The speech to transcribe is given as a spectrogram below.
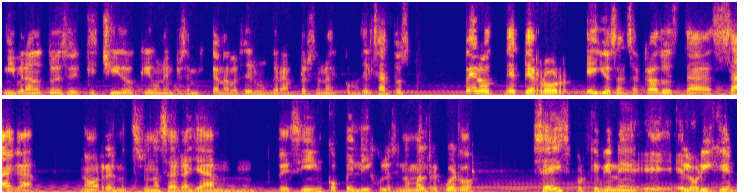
nivelando todo eso. Y qué chido que una empresa mexicana va a ser un gran personaje como es el Santos. Pero de terror, ellos han sacado esta saga no, realmente es una saga ya de cinco películas, si no mal recuerdo. Seis, porque viene eh, el origen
